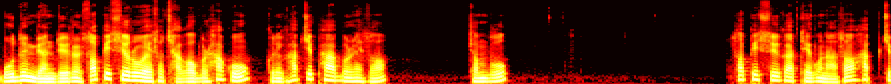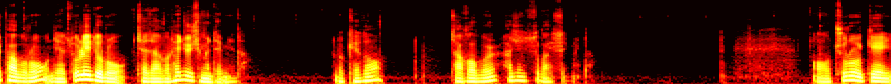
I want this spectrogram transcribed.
모든 면들을 서피스로 해서 작업을 하고 그리고 합집합을 해서 전부 서피스가 되고 나서 합집합으로 이제 솔리드로 제작을 해주시면 됩니다. 이렇게 해서 작업을 하실 수가 있습니다. 어, 주로 이렇게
